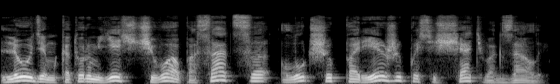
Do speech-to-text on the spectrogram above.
Людям, которым есть чего опасаться, лучше пореже посещать вокзалы.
